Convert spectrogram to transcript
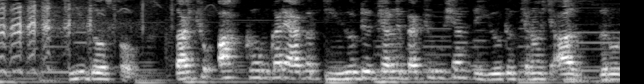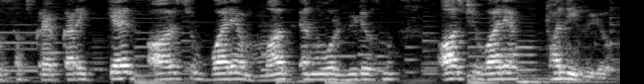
जी दोस्तों ता अख काम करे अगर तुम यूट्यूब चैनल पे वुछन तो YouTube चैनल आज ज़रूर सब्सक्राइब करे कैज आज मज इन्वॉल्व वीडियोस में आज फनी वीडियो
